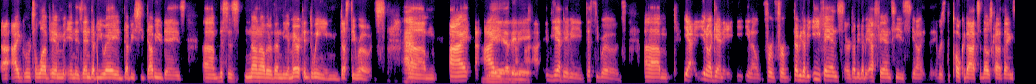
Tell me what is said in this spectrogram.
I grew to love him in his NWA and WCW days. Um, this is none other than the American Dream, Dusty Rhodes. Ah. Um, I, I, yeah, baby, I, yeah, baby, Dusty Rhodes um, yeah, you know, again, you know, for for WWE fans or WWF fans, he's you know, it was the polka dots and those kind of things.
